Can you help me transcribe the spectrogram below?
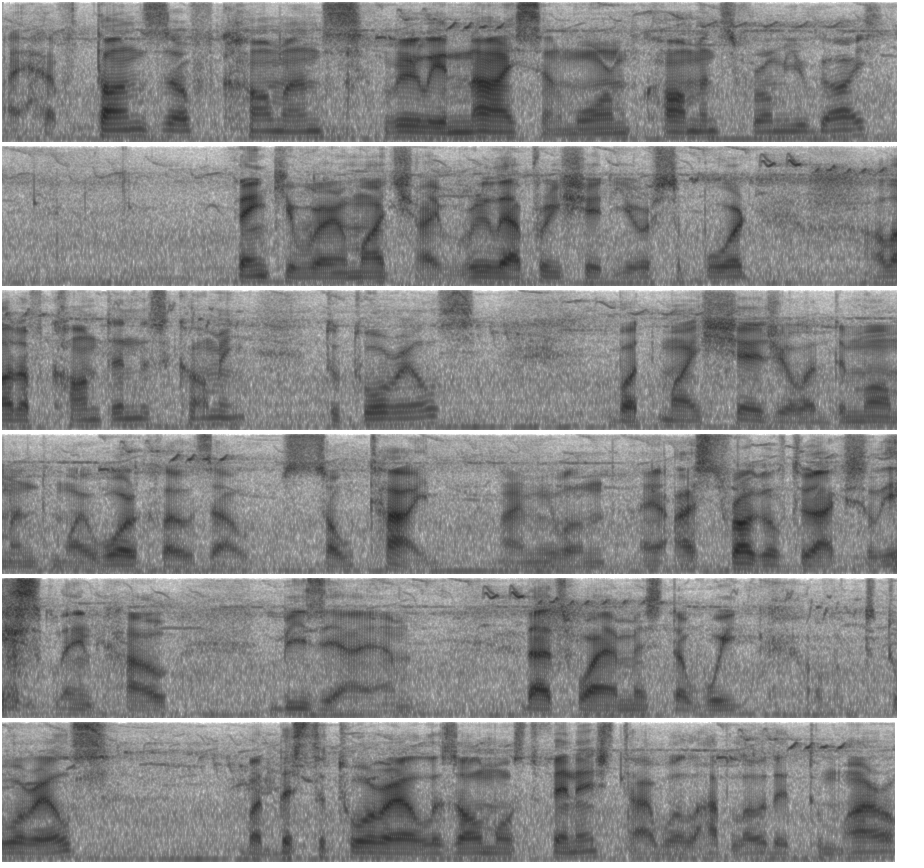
I have tons of comments, really nice and warm comments from you guys. Thank you very much. I really appreciate your support. A lot of content is coming, tutorials, but my schedule at the moment, my workloads are so tight. I'm even, I I struggle to actually explain how busy I am. That's why I missed a week of tutorials but this tutorial is almost finished. I will upload it tomorrow.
